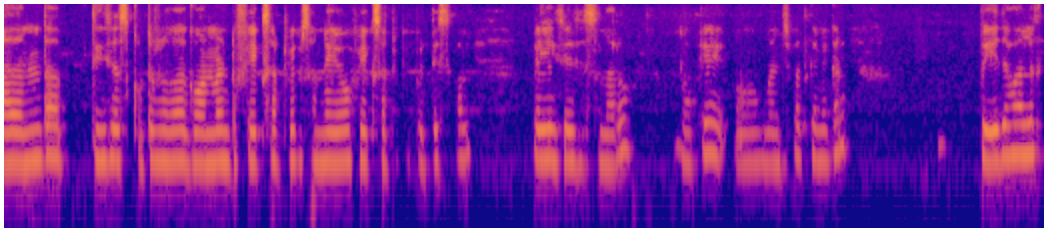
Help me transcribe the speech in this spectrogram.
అదంతా తీసేసుకుంటున్నారు గవర్నమెంట్ ఫేక్ సర్టిఫికేట్స్ అన్నయో ఫేక్ సర్టిఫికేట్ పెట్టేసుకొని పెళ్ళి చేసేస్తున్నారు. ఓకే. మంచి పథకమే కానీ పేదవాళ్ళకి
